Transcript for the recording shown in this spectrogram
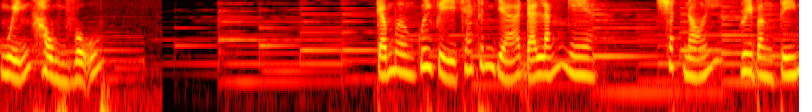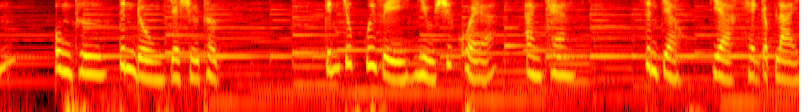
Nguyễn Hồng Vũ. Cảm ơn quý vị khán thính giả đã lắng nghe sách nói Ri bằng tím, ung thư, tin đồn và sự thật. Kính chúc quý vị nhiều sức khỏe, an khang. Xin chào và hẹn gặp lại.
